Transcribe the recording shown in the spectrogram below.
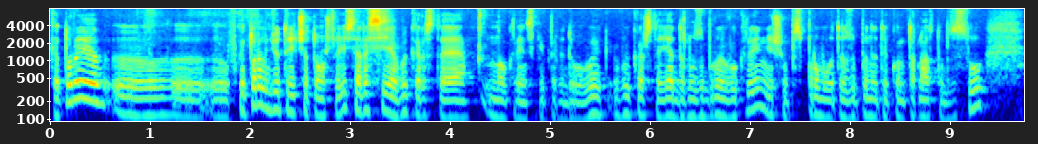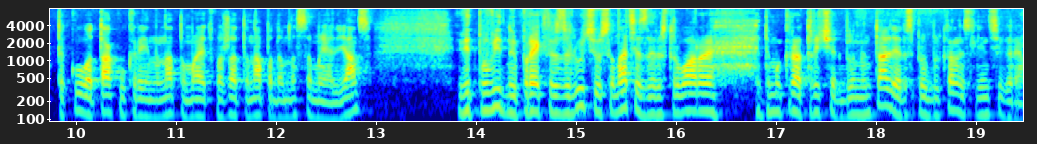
которые, э, в котором идет речь о том, що якщо Росія використає на українській передовій, використає ядерну зброю в Україні, щоб спробувати зупинити контрнаступ ЗСУ, таку атаку країни НАТО мають вважати нападом на самий альянс. Відповідний проект резолюції у Сенаті зареєстрували демократ Річард Блюменталь і республіканець Лінсі Грем.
